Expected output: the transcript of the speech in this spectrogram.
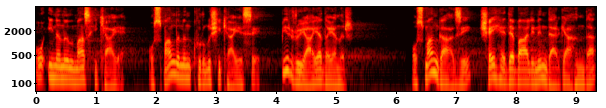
o inanılmaz hikaye, Osmanlı'nın kuruluş hikayesi, bir rüyaya dayanır. Osman Gazi, Şeyh Edebali'nin dergahında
